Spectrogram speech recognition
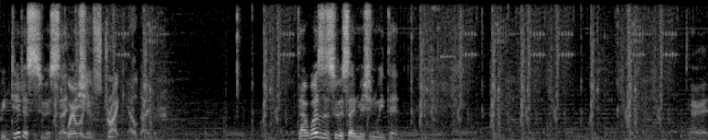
We did a suicide mission. Where will you strike, Helldiver? That was a suicide mission we did. Alright.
